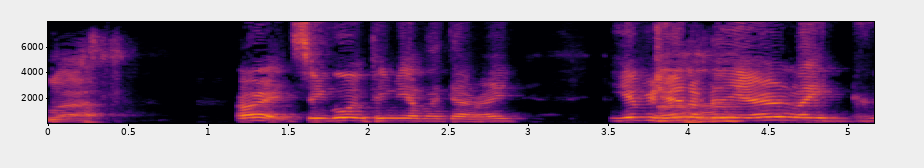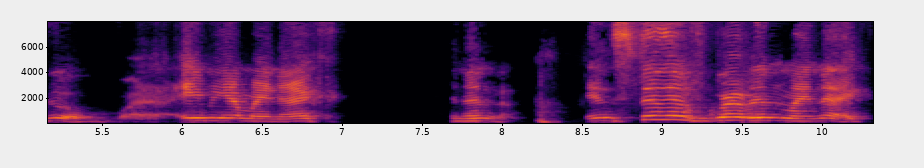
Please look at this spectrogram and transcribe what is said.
Left. All right. So you go and pick me up like that, right? You have your hand uh-huh. up in the uh-huh. air, like aiming at my neck, and then instead of grabbing my neck,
